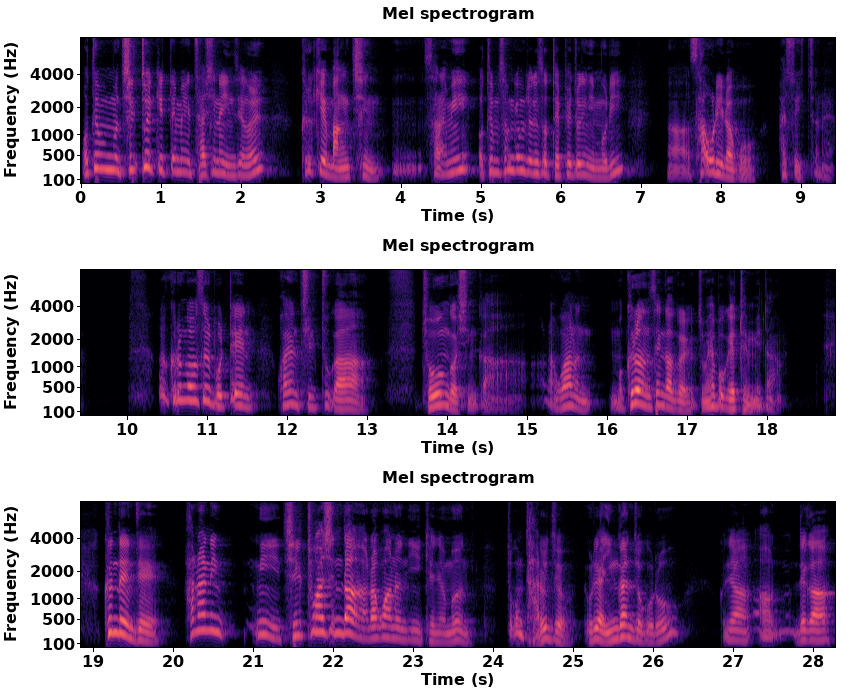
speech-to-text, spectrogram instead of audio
어떻게 보면 질투했기 때문에 자신의 인생을 그렇게 망친 사람이 어떻게 보면 성경적에서 대표적인 인물이 어, 사울이라고 할 수 있잖아요. 그런 것을 볼 땐 과연 질투가 좋은 것인가라고 하는 뭐 그런 생각을 좀 해보게 됩니다. 그런데 이제 하나님이 질투하신다라고 하는 이 개념은 조금 다르죠. 우리가 인간적으로 그냥 아, 내가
